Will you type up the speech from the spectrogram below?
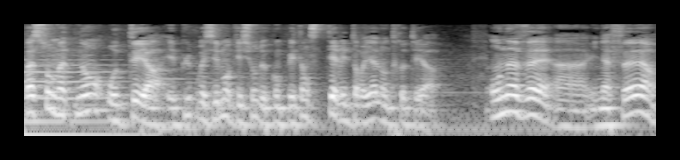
Passons maintenant au TA, et plus précisément question de compétences territoriales entre TA. On avait une affaire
